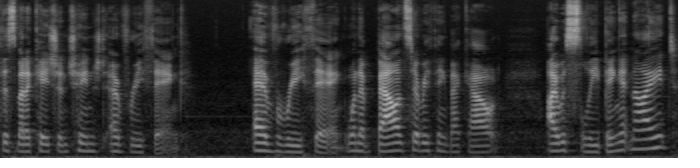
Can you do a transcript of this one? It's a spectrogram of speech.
this medication changed everything. Everything. When it balanced everything back out, I was sleeping at night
